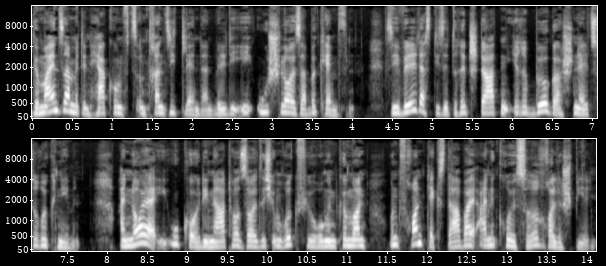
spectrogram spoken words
Gemeinsam mit den Herkunfts- und Transitländern will die EU Schleuser bekämpfen. Sie will, dass diese Drittstaaten ihre Bürger schnell zurücknehmen. Ein neuer EU-Koordinator soll sich um Rückführungen kümmern und Frontex dabei eine größere Rolle spielen.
